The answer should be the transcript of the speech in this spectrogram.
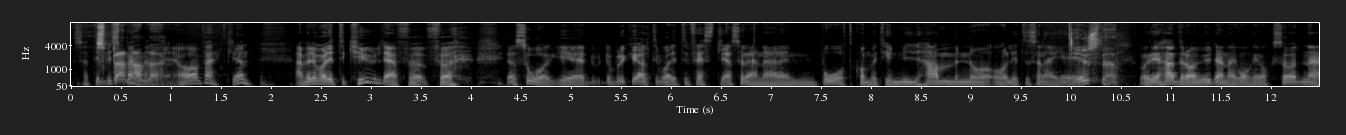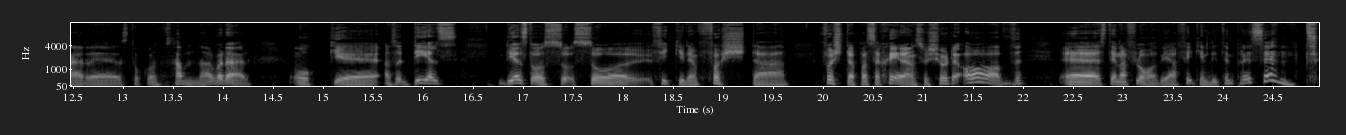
Så det blir spännande. spännande. Ja, verkligen. Ja, men det var lite kul där för, för jag såg, eh, det brukar ju alltid vara lite festliga sådär när en båt kommer till en ny hamn och, och lite sådana grejer. Just det. Och det hade de ju denna gången också när eh, Stockholms hamnar var där. Och eh, alltså dels, dels då så, så fick ju den första första passageraren som körde av eh, Stena Flavia fick en liten present.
